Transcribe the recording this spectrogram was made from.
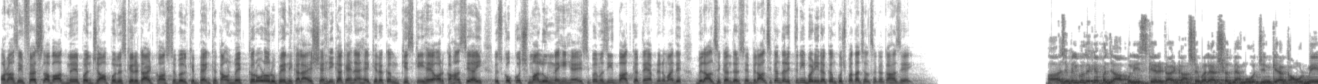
اور ناظرین فیصل آباد میں پنجاب پولیس کے ریٹائرڈ کانسٹیبل کے بینک اکاؤنٹ میں کروڑوں روپے نکل آئے شہری کا کہنا ہے کہ رقم کس کی ہے اور کہاں سے آئی، اس کو کچھ معلوم نہیں ہے۔ اسی پر مزید بات کرتے ہیں اپنے نمائندے بلال سکندر سے۔ بلال سکندر، اتنی بڑی رقم کچھ پتا چل سکا کہاں سے آئی؟ جی بالکل دیکھیں، پنجاب پولیس کے ریٹائرڈ کانسٹیبل ارشد محمود، جن کے اکاؤنٹ میں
